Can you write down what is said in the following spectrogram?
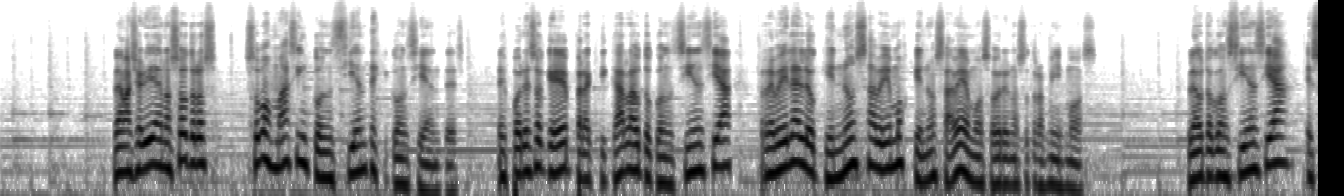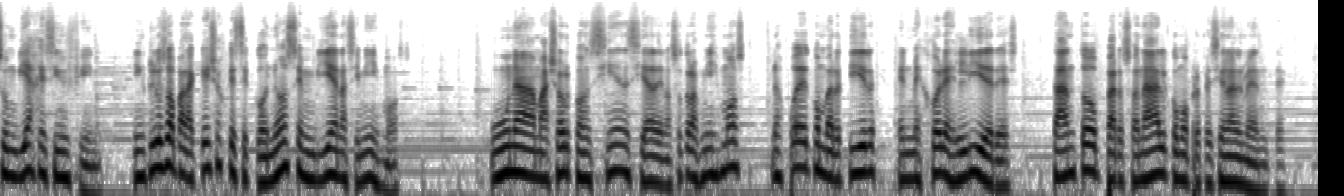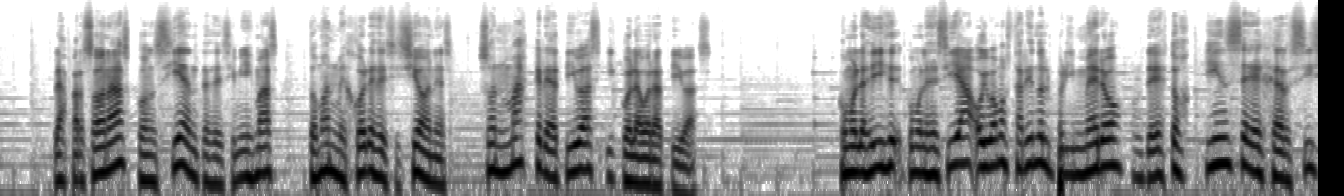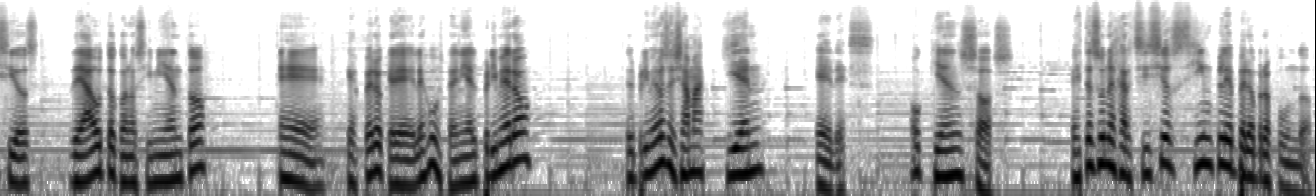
La mayoría de nosotros somos más inconscientes que conscientes. Es por eso que practicar la autoconciencia revela lo que no sabemos que no sabemos sobre nosotros mismos. La autoconciencia es un viaje sin fin, incluso para aquellos que se conocen bien a sí mismos. Una mayor conciencia de nosotros mismos nos puede convertir en mejores líderes, tanto personal como profesionalmente. Las personas conscientes de sí mismas toman mejores decisiones, son más creativas y colaborativas. Como les, como les decía, hoy vamos a estar viendo el primero de estos 15 ejercicios de autoconocimiento eh, que espero que les gusten. Y el primero, el primero se llama ¿Quién eres? o ¿Quién sos? Este es un ejercicio simple pero profundo.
